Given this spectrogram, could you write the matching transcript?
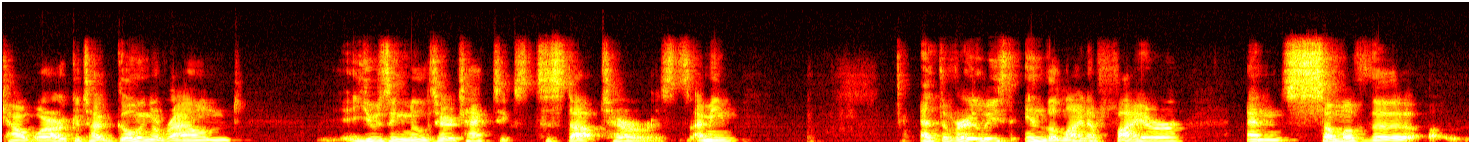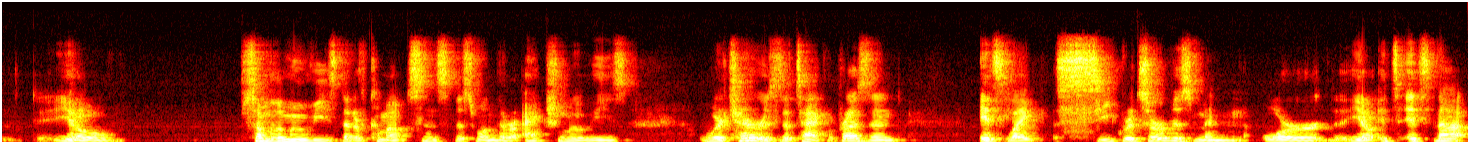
cowboy archetype going around using military tactics to stop terrorists. I mean, at the very least, in the line of fire and some of the, you know, some of the movies that have come out since this one, they're action movies where terrorists attack the president, it's like secret servicemen or you know it's it's not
